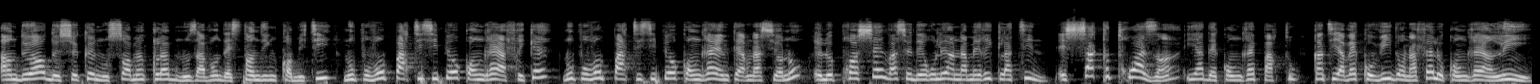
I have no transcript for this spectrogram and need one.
en dehors de ce que nous sommes un club, nous avons des standing committees. Nous pouvons participer au congrès africain nous pouvons participer aux congrès internationaux et le prochain va se dérouler en Amérique latine. Et chaque trois ans, il y a des congrès partout. Quand il y avait Covid, on a fait le congrès en ligne.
